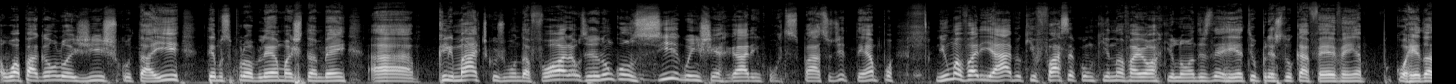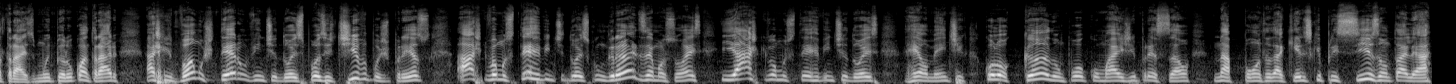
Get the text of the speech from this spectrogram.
O apagão logístico está aí, temos problemas também. A climáticos mundo afora, ou seja, não consigo enxergar em curto espaço de tempo nenhuma variável que faça com que Nova York e Londres derreta e o preço do café venha correndo atrás. Muito pelo contrário, acho que vamos ter um 22 positivo para os preços, acho que vamos ter 22 com grandes emoções e acho que vamos ter 22 realmente colocando um pouco mais de pressão na ponta daqueles que precisam talhar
